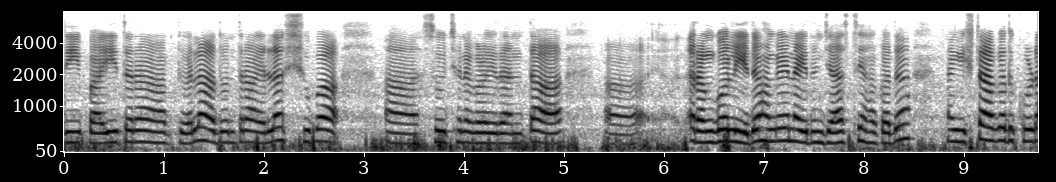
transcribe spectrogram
ದೀಪ ಈ ಥರ ಹಾಕ್ತೀವಲ್ಲ ಅದೊಂಥರ ಎಲ್ಲ ಶುಭ ಆ, ಸೂಚನೆಗಳು ಇರೋಂಥ ರಂಗೋಲಿ ಇದೆ. ಹಾಗಾಗಿ ನಾ ಇದನ್ನು ಜಾಸ್ತಿ ಹಾಕೋದು. ನಂಗೆ ಇಷ್ಟ ಆಗೋದು ಕೂಡ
